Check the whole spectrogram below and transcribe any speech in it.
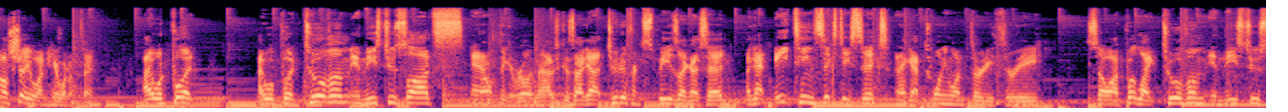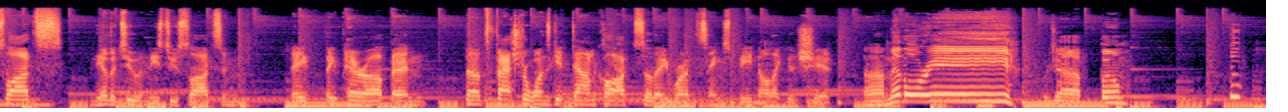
I'll show you one here. What I'm saying. I would put I will put two of them in these two slots, and I don't think it really matters because I got two different speeds, like I said. I got 1866 and I got 2133. So I put like two of them in these two slots, and the other two in these two slots, and they they pair up, and the faster ones get downclocked, so they run at the same speed and all that good shit. Uh, memory! We got boom, boop,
